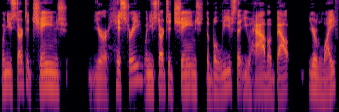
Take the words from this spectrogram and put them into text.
when you start to change your history, when you start to change the beliefs that you have about your life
